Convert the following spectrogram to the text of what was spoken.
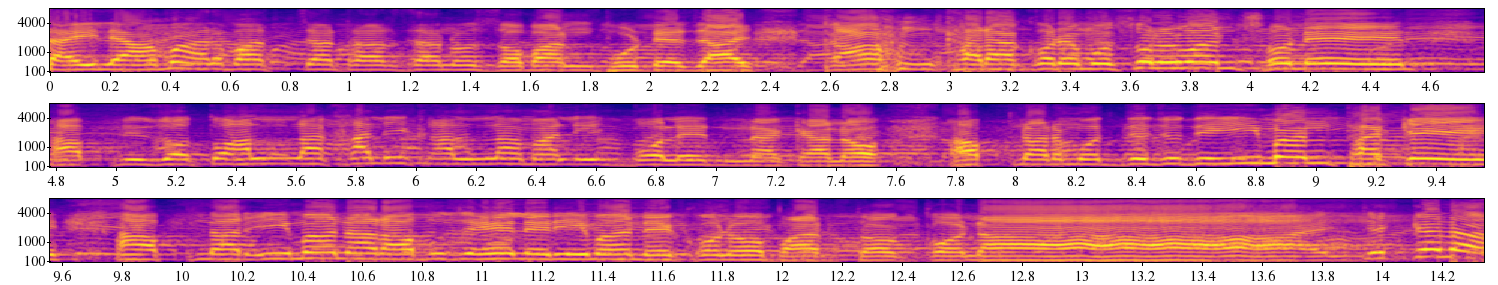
তাইলে আমার বাচ্চাটার যেন জবান ফুটে যায়। কান খাড়া করে মুসলমান শোনেন, আপনি যত আল্লাহ খালিক, আল্লাহ মালিক বলেন না কেন? আপনার মধ্যে যদি ইমান থাকে, আপনার ইমান আর আবু জেহেলের ইমানে কোনো পার্থক্য নাই। ঠিক না?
